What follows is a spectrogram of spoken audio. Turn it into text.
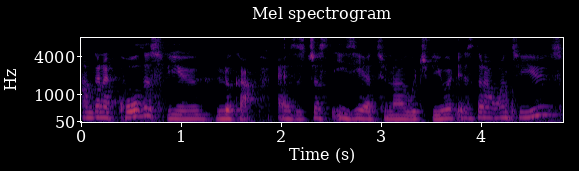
I'm going to call this view lookup as it's just easier to know which view it is that I want to use.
